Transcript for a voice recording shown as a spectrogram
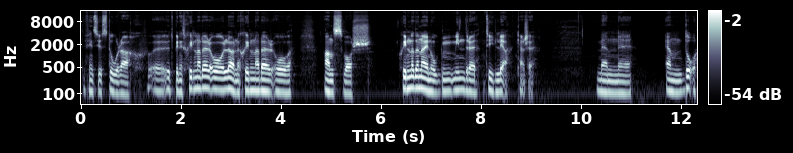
Det finns ju stora eh, utbildningsskillnader och löneskillnader och ansvarsskillnaderna är nog mindre tydliga kanske. Men eh, ändå.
